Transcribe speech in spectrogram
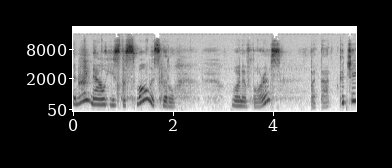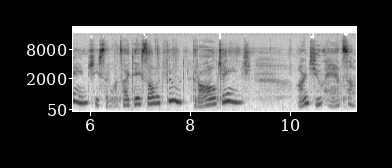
And right now he's the smallest little one of Laura's. But that could change. He said, once I taste solid food, it could all change. Aren't you handsome?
